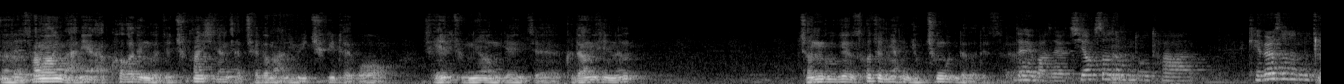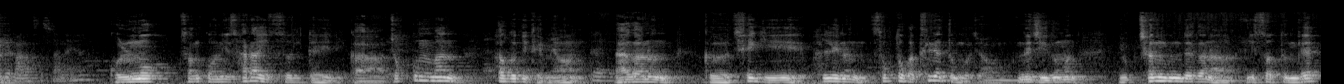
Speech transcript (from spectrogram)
어, 상황이 많이 악화가 된 거죠. 출판 시장 자체가 많이 위축이 되고 제일 중요한 게 이제 그 당시는 전국에 서점이 한 6천 군데가 됐어요. 네, 맞아요. 지역 서점도 다 개별 서점도 되게 많았었잖아요. 골목 상권이 살아 있을 때니까 조금만 파급이 되면 네. 나가는 그 책이 팔리는 속도가 틀렸던 거죠. 근데 지금은 6천 군데가 나 있었던 게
